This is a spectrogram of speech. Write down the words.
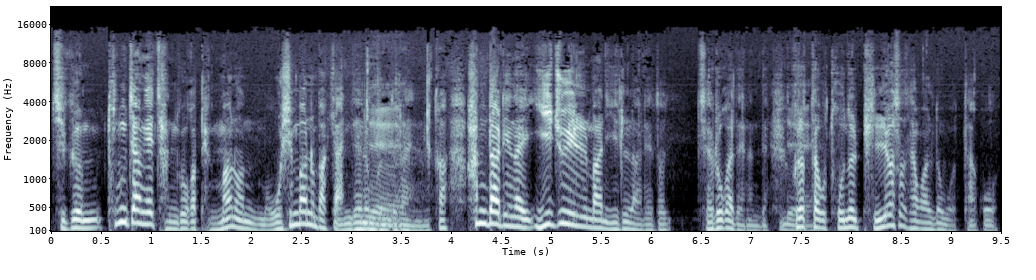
지금 통장의 잔고가 100만 원, 뭐 50만 원밖에 안 되는 예. 분들 아닙니까? 한 달이나 2주일만 일을 안 해도 제로가 되는데 예. 그렇다고 돈을 빌려서 생활도 못 하고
